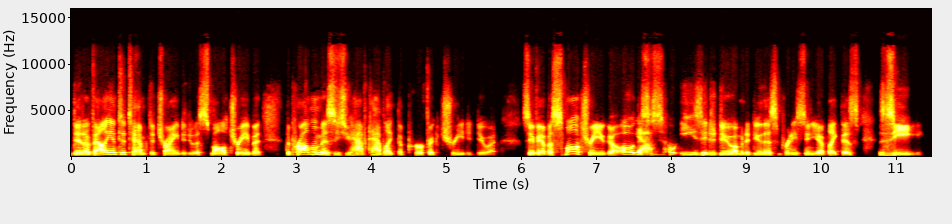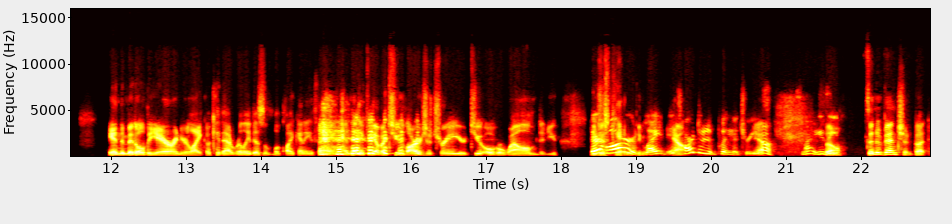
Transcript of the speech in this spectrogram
did a valiant attempt at trying to do a small tree, but the problem is, is you have to have like the perfect tree to do it. So if you have a small tree, you go, oh, this yeah. is so easy to do. I'm going to do this, and pretty soon you have like this Z in the middle of the air, and you're like, okay, that really doesn't look like anything. And then if you have a too large a tree, you're too overwhelmed, and you they're hard. Light, it's yeah. hard to put in the trees. Yeah, it's not easy. So, it's an invention, but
